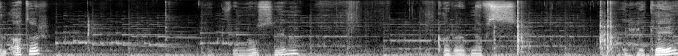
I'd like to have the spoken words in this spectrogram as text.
القطر. في النص هنا. نكرر نفس الحكاية.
